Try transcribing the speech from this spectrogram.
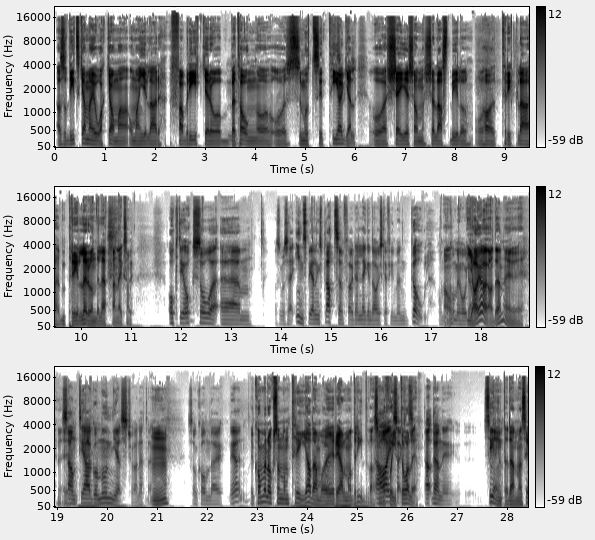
Alltså dit ska man ju åka om man, om man gillar fabriker och Mm. betong och, och smutsigt tegel. Och tjejer som kör lastbil och, och har trippla priller under läppen liksom. Och det är också, ehm, vad ska man säga, inspelningsplatsen för den legendariska filmen Goal. Om du Ja, kommer ihåg den. ja, ja, ja, den är... Santiago Munez tror jag han hette. Mm. Som kom där. Ja, Det kom väl också någon trea där han var i Real Madrid va? Som ja, var exakt. skitdålig. Ja, den är... Se inte den, men se,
